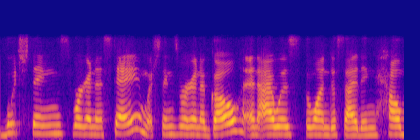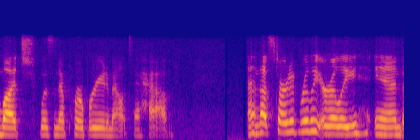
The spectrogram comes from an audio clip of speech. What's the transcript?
which things were going to stay and which things were going to go. And I was the one deciding how much was an appropriate amount to have. And that started really early. And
